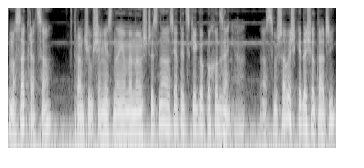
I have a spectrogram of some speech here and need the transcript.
Masakra, co? Wtrącił się nieznajomy mężczyzna azjatyckiego pochodzenia. A słyszałeś kiedyś o Taji?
